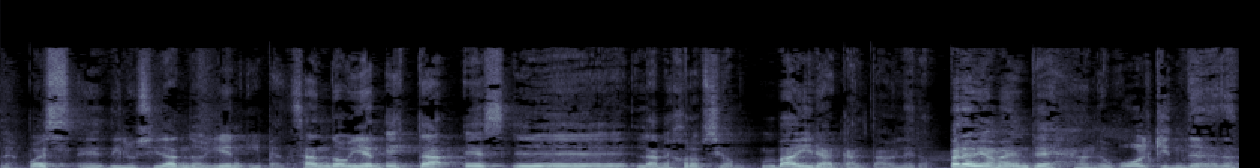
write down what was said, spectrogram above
después eh, dilucidando bien y pensando bien, esta es eh, la mejor opción. Va a ir acá el tablero. Previamente, en The Walking Dead,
